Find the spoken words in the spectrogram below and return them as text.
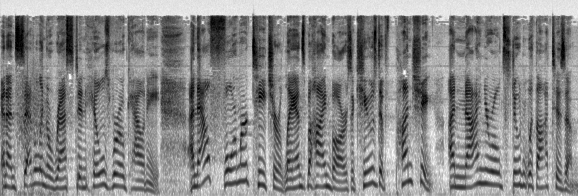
An unsettling arrest in Hillsborough County. A now former teacher lands behind bars accused of punching a nine-year-old student with autism.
